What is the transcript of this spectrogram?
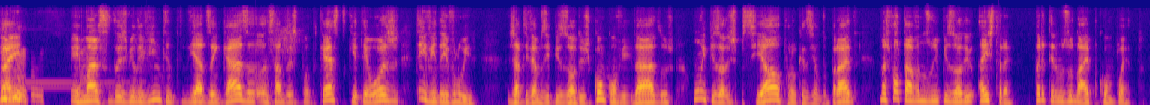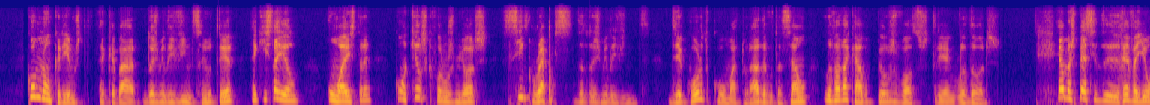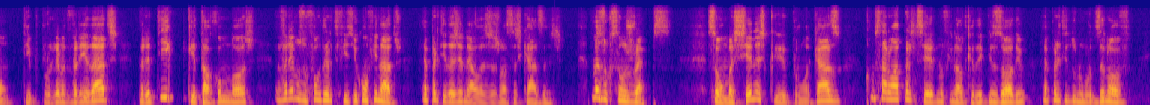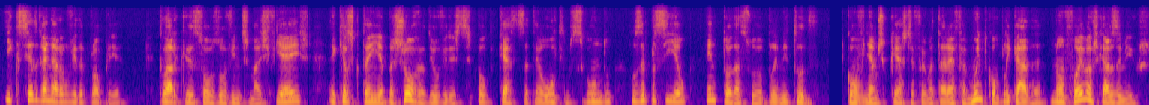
Bem, em março de 2020, entediados em casa, lançámos este podcast que até hoje tem vindo a evoluir. Já tivemos episódios com convidados, um episódio especial por ocasião do Pride, mas faltava-nos um episódio extra para termos o naipe completo. Como não queríamos acabar 2020 sem o ter, aqui está ele, um extra com aqueles que foram os melhores 5 raps de 2020, de acordo com uma aturada votação levada a cabo pelos vossos trianguladores. É uma espécie de Réveillon, tipo programa de variedades, para ti que, tal como nós, veremos o fogo de artifício confinados a partir das janelas das nossas casas. Mas o que são os raps? São umas cenas que, por um acaso, começaram a aparecer no final de cada episódio a partir do número 19 e que cedo ganharam vida própria. Claro que só os ouvintes mais fiéis, aqueles que têm a pachorra de ouvir estes podcasts até o último segundo, os apreciam em toda a sua plenitude. Convenhamos que esta foi uma tarefa muito complicada, não foi, meus caros amigos?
